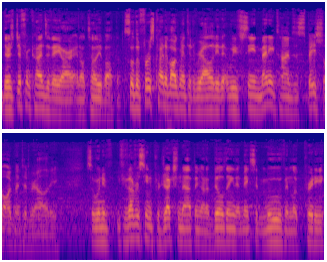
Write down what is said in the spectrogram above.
There's different kinds of AR, and I'll tell you about them. So, the first kind of augmented reality that we've seen many times is spatial augmented reality. So, when you've, if you've ever seen projection mapping on a building that makes it move and look pretty,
